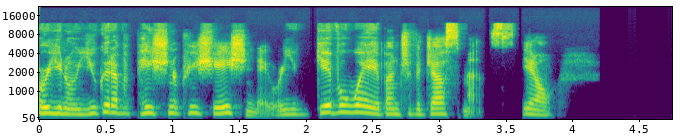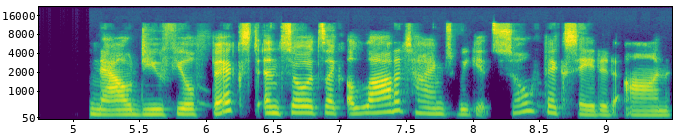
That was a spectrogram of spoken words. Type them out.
or you know you could have a patient appreciation day where you give away a bunch of adjustments you know now do you feel fixed? And so it's like a lot of times we get so fixated on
